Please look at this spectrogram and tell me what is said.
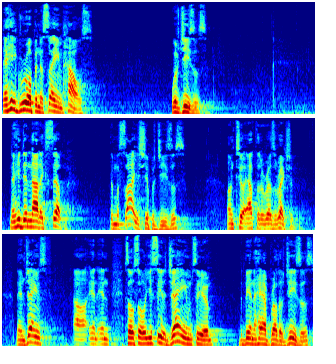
Now he grew up in the same house with Jesus. Now he did not accept the messiahship of Jesus until after the resurrection. Then James, uh, and, and so, so you see that James here, being the half brother of Jesus,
